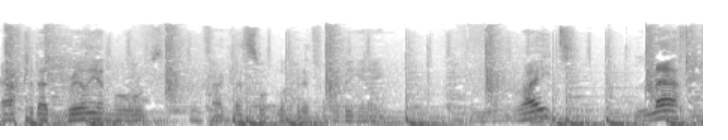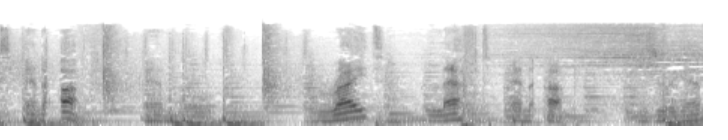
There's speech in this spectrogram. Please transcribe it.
After that brilliant moves, in fact, let's look at it from the beginning. Right, left, and up and move. Right, left, and up. Let's do it again.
